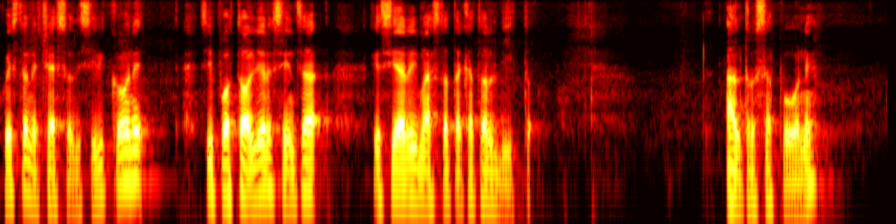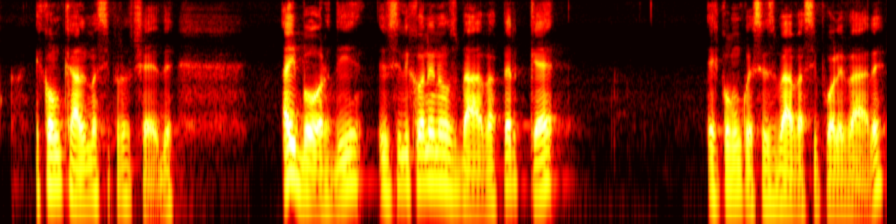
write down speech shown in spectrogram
Questo è un eccesso di silicone, si può togliere senza che sia rimasto attaccato al dito. Altro sapone e con calma si procede. Ai bordi il silicone non sbava perché, e comunque se sbava si può levare,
